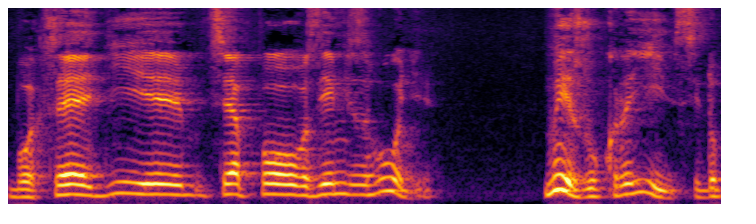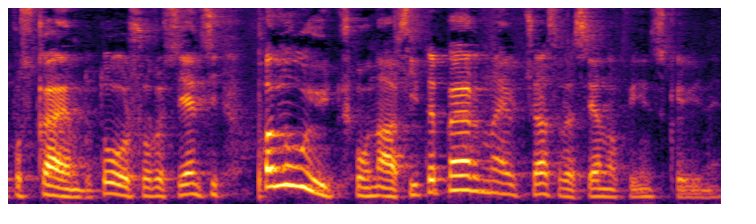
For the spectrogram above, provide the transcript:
Бо це діється по взаємній згоді. Ми ж, українці, допускаємо до того, що росіянці панують у нас і тепер навіть час росіяно-української війни.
